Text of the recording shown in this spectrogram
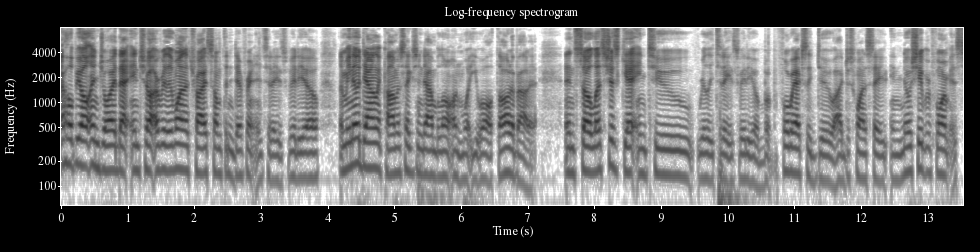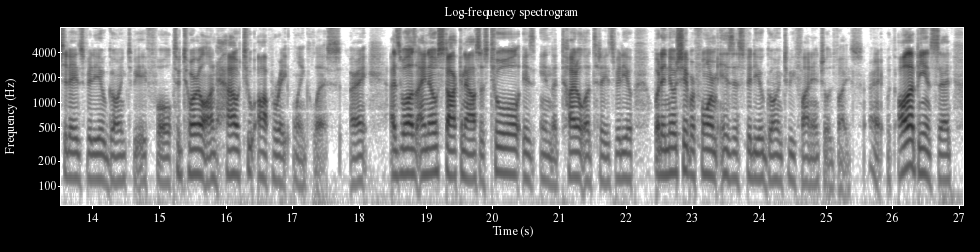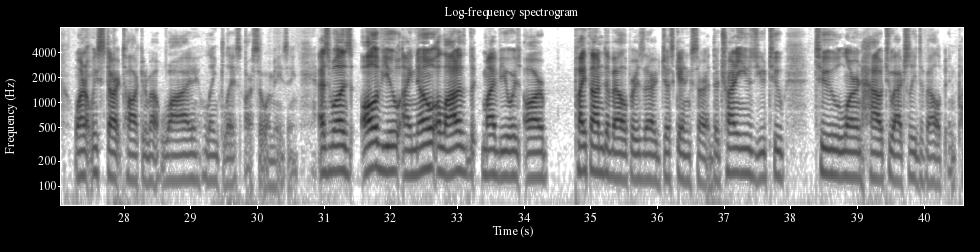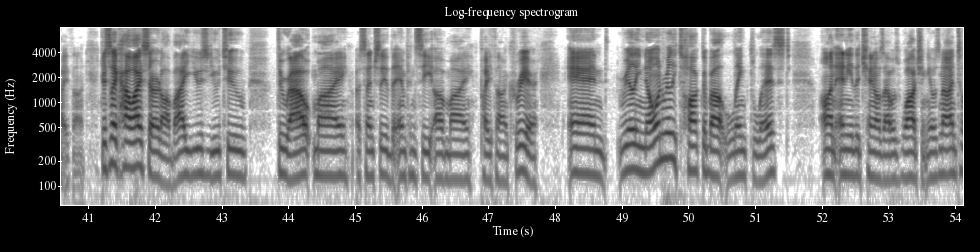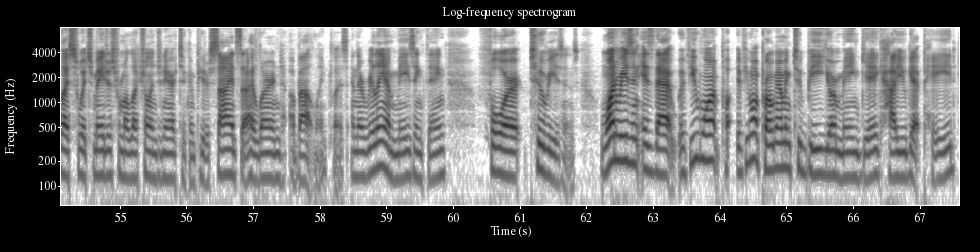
I hope you all enjoyed that intro. I really want to try something different in today's video. Let me know down in the comment section down below on what you all thought about it. And so let's just get into really today's video. But before we actually do, I just want to say in no shape or form is today's video going to be a full tutorial on how to operate linked lists. Alright, as well as I know stock analysis tool is in the title of today's video, but in no shape or form is this video going to be financial advice. Alright, with all that being said, why don't we start talking about why linked lists are so amazing. As well as all of you, I know a lot of the, my viewers are Python developers that are just getting started. They're trying to use YouTube to learn how to actually develop in Python. Just like how I started off. I used YouTube throughout my essentially the infancy of my Python career. And really no one really talked about linked list on any of the channels I was watching. It was not until I switched majors from electrical engineer to computer science that I learned about linked lists. And they're really an amazing thing for two reasons. One reason is that if you want if you want programming to be your main gig, how you get paid,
